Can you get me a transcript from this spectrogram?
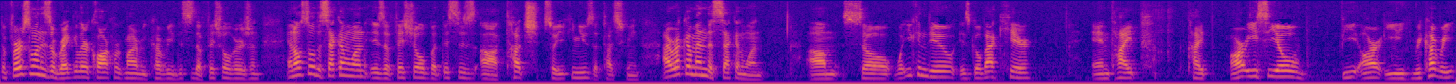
the first one is a regular Clockwork Mod recovery. This is the official version. And also the second one is official, but this is uh, touch, so you can use a touch screen. I recommend the second one. Um, so what you can do is go back here and type type RECO VRE recovery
